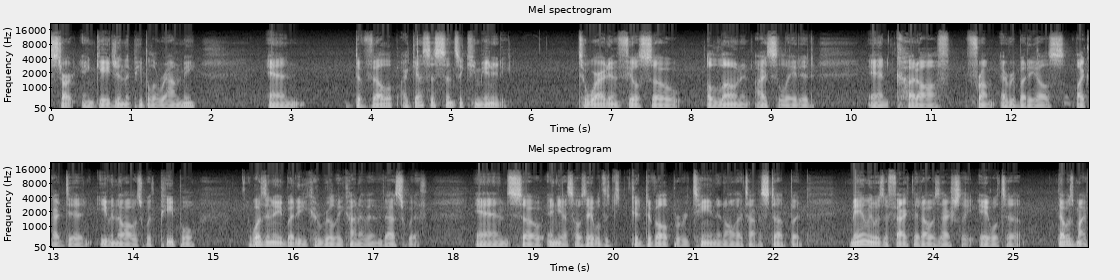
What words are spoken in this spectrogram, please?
start engaging the people around me and develop, I guess, a sense of community to where I didn't feel so alone and isolated and cut off from everybody else like I did, even though I was with people. It wasn't anybody you could really kind of invest with. And so, and yes, I was able to could develop a routine and all that type of stuff, but mainly was the fact that I was actually able to. That was my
